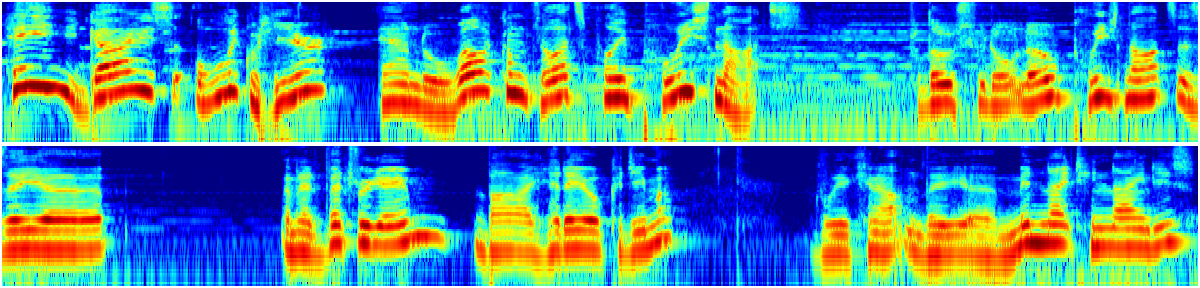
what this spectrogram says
Hey guys, Liquid here, and welcome to Let's Play Policenauts. For those who don't know, Policenauts is a uh, an adventure game by Hideo Kojima. It came out in the uh, mid 1990s.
